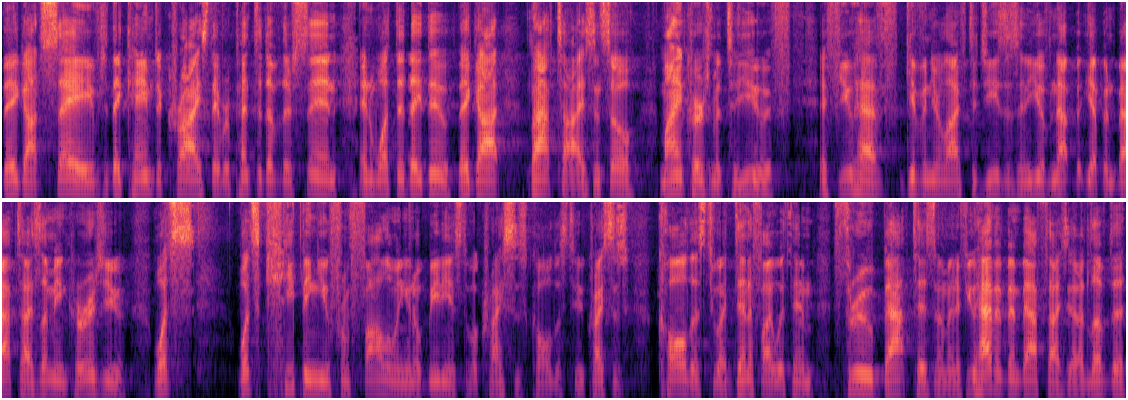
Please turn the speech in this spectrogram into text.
They got saved, they came to Christ, they repented of their sin, and what did they do? They got baptized. And so, my encouragement to you, if if you have given your life to Jesus and you have not yet been baptized, let me encourage you. What's What's keeping you from following in obedience to what Christ has called us to? Christ has called us to identify with Him through baptism. And if you haven't been baptized yet, I'd love to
